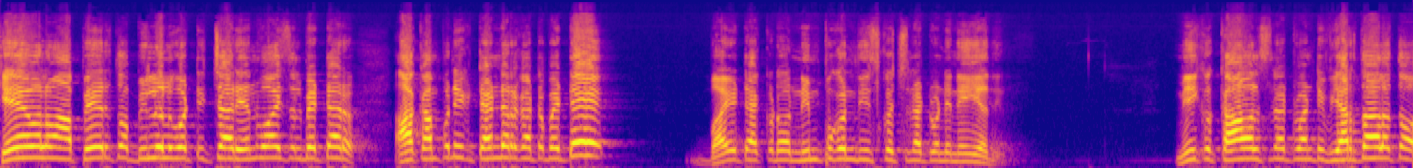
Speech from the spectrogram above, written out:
కేవలం ఆ పేరుతో బిల్లులు కొట్టించారు ఇన్వాయిస్లు పెట్టారు. ఆ కంపెనీకి టెండర్ కట్టబెట్టి బయట ఎక్కడో నింపుకొని తీసుకొచ్చినటువంటి నెయ్యి అది. మీకు కావలసినటువంటి వ్యర్థాలతో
